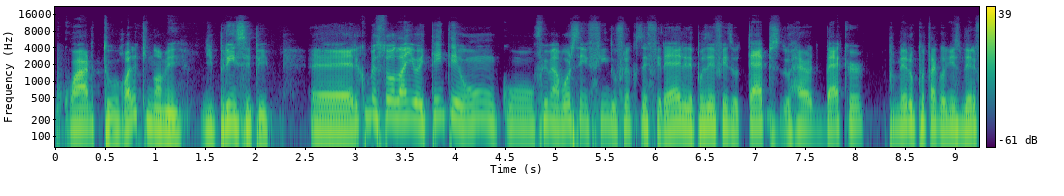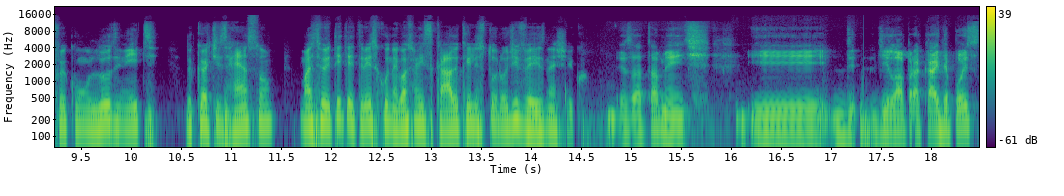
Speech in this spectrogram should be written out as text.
quarto. Olha que nome de príncipe. É, ele começou lá em 81 com o filme Amor Sem Fim do Franco Zeffirelli, depois ele fez o Taps do Harold Becker. O primeiro protagonismo dele foi com Losing It do Curtis Hanson, mas foi 83 com o negócio arriscado que ele estourou de vez, né, Chico? Exatamente. E de, de lá para cá, e depois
